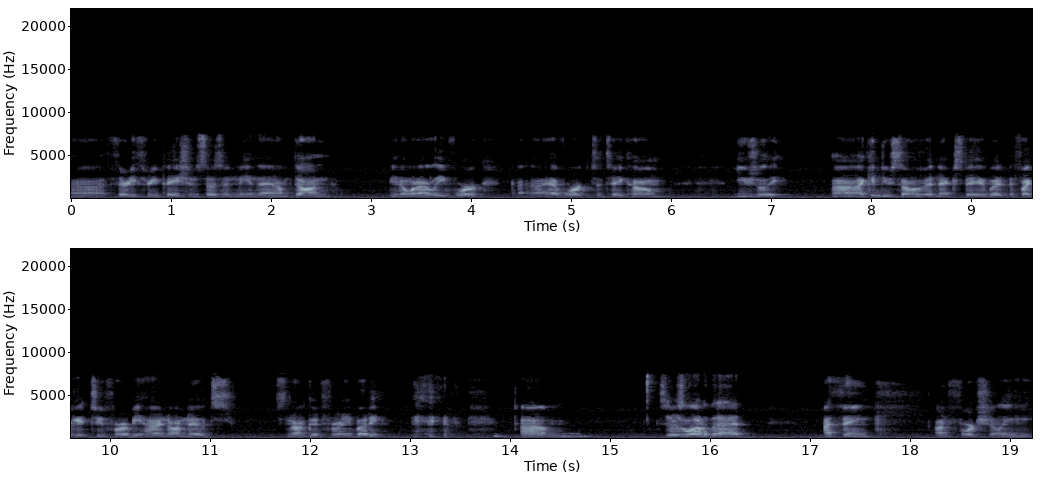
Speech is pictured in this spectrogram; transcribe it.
Uh, 33 patients doesn't mean that I'm done. You know, when I leave work, I have work to take home. Usually, uh, I can do some of it next day, but if I get too far behind on notes, it's not good for anybody. um, so there's a lot of that. I think, unfortunately,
